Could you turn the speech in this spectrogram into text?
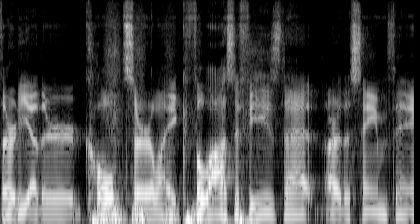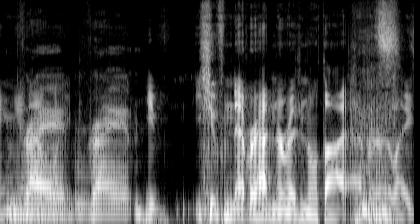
30 other cults or like philosophies that are the same thing. You right, know, like right. you've, you've never had an original thought ever. like,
